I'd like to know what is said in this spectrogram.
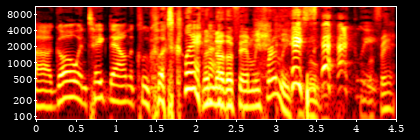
uh, go and take down the Ku Klux Klan. Another family friendly. exactly. Fan.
